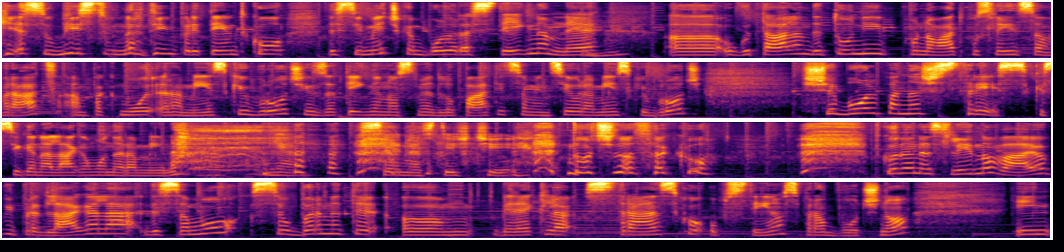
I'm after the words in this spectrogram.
jaz v bistvu naredim pri tem tako, da si mečkam bolj raztegnem. Uh -huh. uh, ugotavljam, da to ni ponovadi posledica vrat, ampak moj ramenski obroč in zategnjenost med lopaticami in cel ramenski obroč. Še bolj pa naš stres, ki si ga nalagamo na ramena. ja, vse nas tišči. Točno tako. Tako da naslednjo vajo bi predlagala, da samo se obrnete, um, bi rekla, stransko ob steno, sprav bočno, in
